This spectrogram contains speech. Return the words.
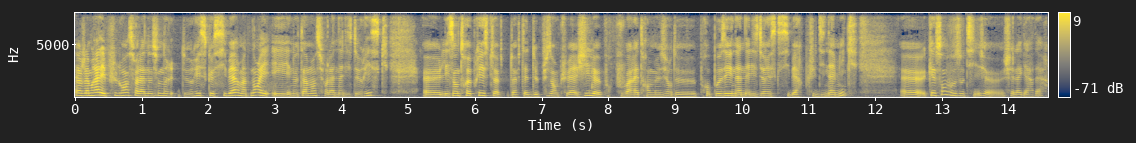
Alors j'aimerais aller plus loin sur la notion de, risque cyber maintenant et, notamment sur l'analyse de risque. Euh, les entreprises doivent, doivent, être de plus en plus agiles pour pouvoir être en mesure de proposer une analyse de risque cyber plus dynamique. quels sont vos outils chez Lagardère?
